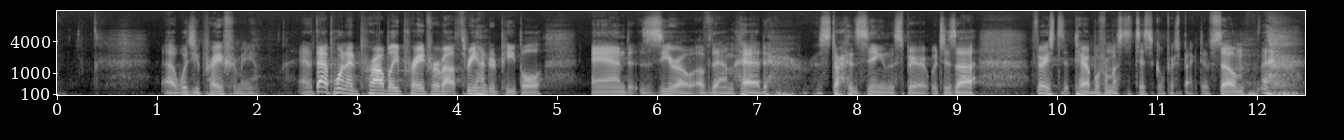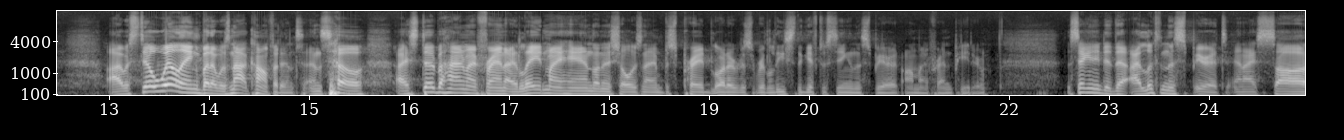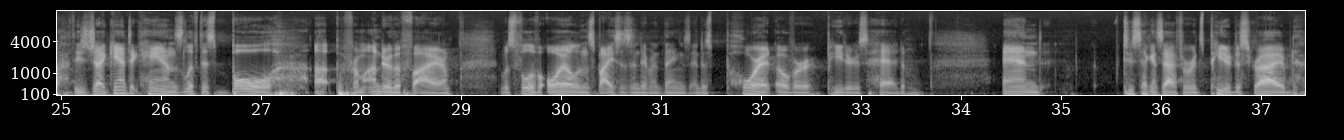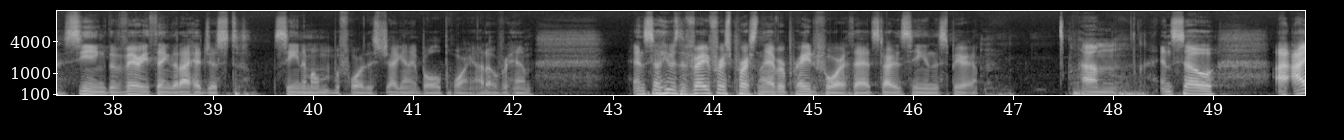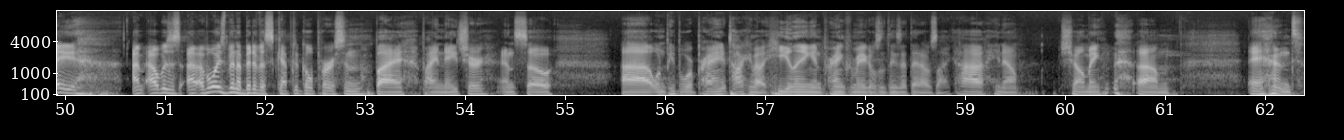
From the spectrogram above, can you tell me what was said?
Uh, would you pray for me? And at that point, I'd probably prayed for about 300 people, and zero of them had started seeing in the Spirit, which is uh, very st- terrible from a statistical perspective. So I was still willing, but I was not confident. And so I stood behind my friend, I laid my hand on his shoulders, and I just prayed, Lord, I just release the gift of seeing in the Spirit on my friend Peter. The second he did that, I looked in the Spirit and I saw these gigantic hands lift this bowl up from under the fire. It was full of oil and spices and different things, and just pour it over Peter's head. And two seconds afterwards, Peter described seeing the very thing that I had just seen a moment before this gigantic bowl pouring out over him. And so he was the very first person I ever prayed for that started seeing in the Spirit. Um, and so I, I, I, was, I've always been a bit of a skeptical person by, by nature. And so uh, when people were praying, talking about healing and praying for miracles and things like that, I was like, ah, you know, show me. Um, and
